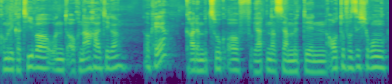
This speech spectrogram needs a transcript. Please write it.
kommunikativer und auch nachhaltiger. Okay. Gerade in Bezug auf, wir hatten das ja mit den Autoversicherungen,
